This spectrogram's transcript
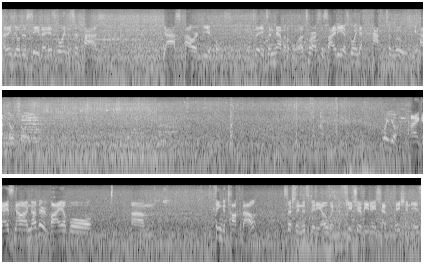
I think you'll just see that it's going to surpass gas-powered vehicles. It's, it's inevitable. That's where our society is going to have to move. We have no choice. All right, guys. Now another viable um, thing to talk about, especially in this video with the future of Vietnamese transportation, is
